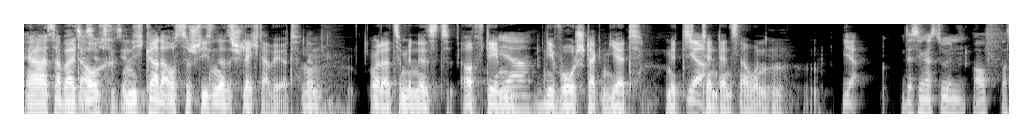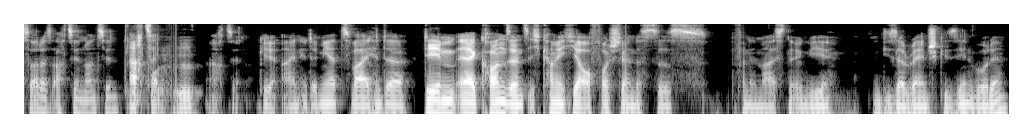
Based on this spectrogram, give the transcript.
Ja, ist aber halt auch nicht gerade auszuschließen, dass es schlechter wird. Ne? Oder zumindest auf dem ja. Niveau stagniert mit ja. Tendenz nach unten. Ja. Deswegen hast du ihn auf, was war das, 18, 19? 18. Hm. 18. Okay, ein hinter mir, zwei hinter dem äh, Konsens. Ich kann mir hier auch vorstellen, dass das von den meisten irgendwie in dieser Range gesehen wurde.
